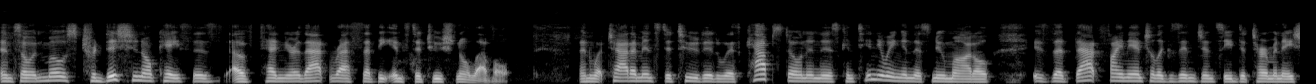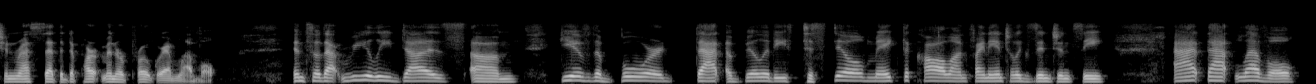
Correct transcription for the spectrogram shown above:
And so in most traditional cases of tenure that rests at the institutional level. And what Chatham instituted with Capstone and is continuing in this new model is that that financial exigency determination rests at the department or program level. And so that really does um, give the board that ability to still make the call on financial exigency at that level.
